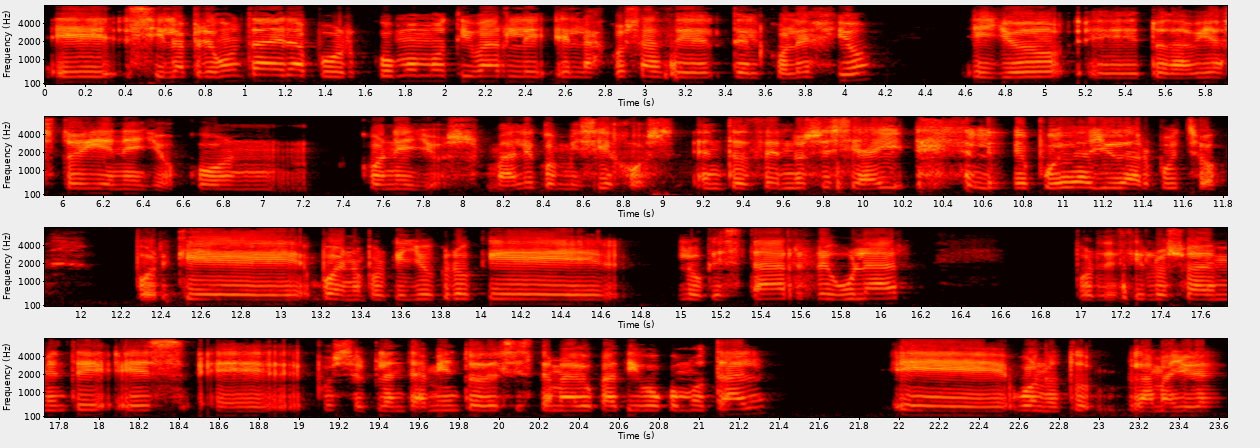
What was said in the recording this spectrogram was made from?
Eh, si la pregunta era por cómo motivarle en las cosas del colegio, eh, yo eh, todavía estoy en ello, con, con ellos, ¿vale? Con mis hijos. Entonces no sé si ahí le puede ayudar mucho, porque, bueno, porque yo creo que lo que está regular por decirlo suavemente, es eh, pues el planteamiento del sistema educativo como tal. Eh, bueno, la mayoría.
